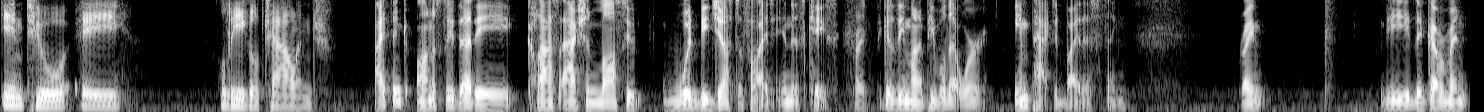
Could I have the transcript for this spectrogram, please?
into a legal challenge. I think honestly that a class action lawsuit would be justified in this case, Right. Because of the amount of people that were impacted by this thing, right? The the government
